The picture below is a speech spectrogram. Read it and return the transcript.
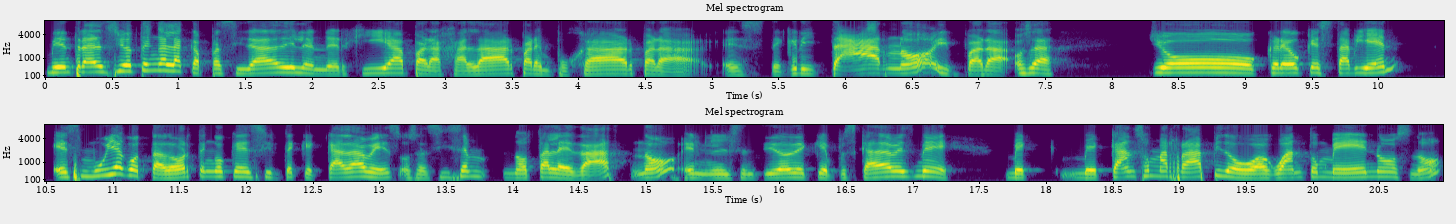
mientras yo tenga la capacidad y la energía para jalar, para empujar, para este, gritar, ¿no? Y para, o sea, yo creo que está bien, es muy agotador, tengo que decirte que cada vez, o sea, sí se nota la edad, ¿no? En el sentido de que pues cada vez me, me, canso más rápido o aguanto menos, ¿no?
